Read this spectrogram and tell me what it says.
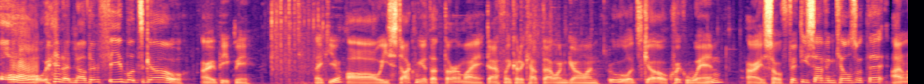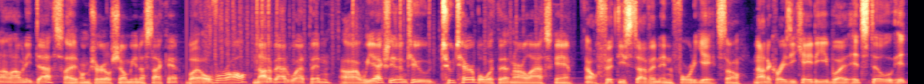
Oh, and another feed. Let's go. All right, peek me. Thank you. Oh, he stuck me with a thermite. Definitely could have kept that one going. Ooh, let's go. Quick win. All right, so 57 kills with it. I don't know how many deaths. I, am sure it'll show me in a second. But overall, not a bad weapon. Uh, we actually didn't do too terrible with it in our last game. Oh, 57 and 48. So not a crazy KD, but it still, it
